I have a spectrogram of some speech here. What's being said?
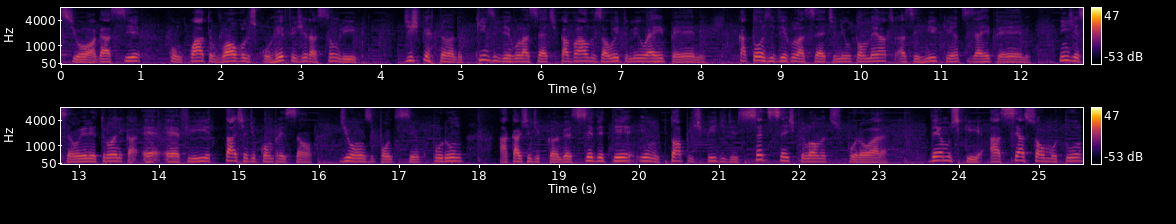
SOHC com quatro válvulas com refrigeração líquida, despertando 15,7 cavalos a 8.000 RPM, 14,7 Nm a 6.500 RPM, injeção eletrônica EFI, taxa de compressão de 11.5 por 1, a caixa de câmbio é CVT e um top speed de 106 km por hora. Vemos que acesso ao motor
